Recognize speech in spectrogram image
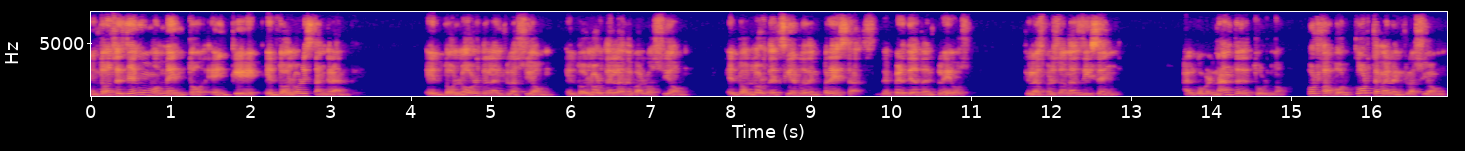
Entonces llega un momento en que el dolor es tan grande, el dolor de la inflación, el dolor de la devaluación, el dolor del cierre de empresas, de pérdida de empleos, que las personas dicen al gobernante de turno, por favor, córteme la inflación,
